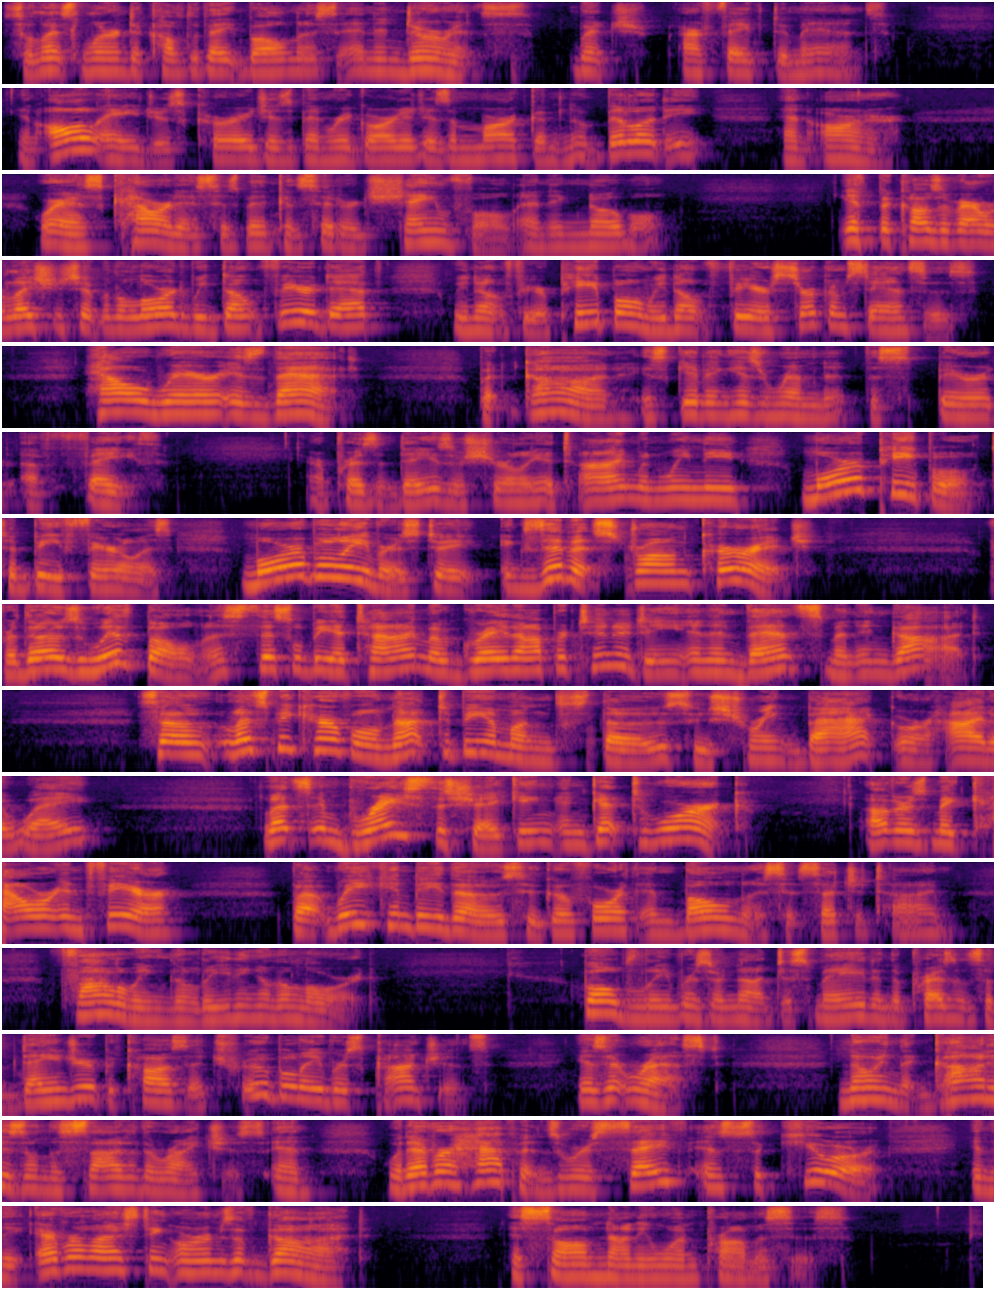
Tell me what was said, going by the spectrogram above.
So let's learn to cultivate boldness and endurance, which our faith demands. In all ages, courage has been regarded as a mark of nobility and honor, whereas cowardice has been considered shameful and ignoble. If because of our relationship with the Lord we don't fear death, we don't fear people, and we don't fear circumstances, how rare is that? But God is giving his remnant the spirit of faith. Our present days are surely a time when we need more people to be fearless, more believers to exhibit strong courage. For those with boldness, this will be a time of great opportunity and advancement in God. So let's be careful not to be amongst those who shrink back or hide away. Let's embrace the shaking and get to work. Others may cower in fear, but we can be those who go forth in boldness at such a time, following the leading of the Lord. Bold believers are not dismayed in the presence of danger because a true believer's conscience is at rest, knowing that God is on the side of the righteous, and whatever happens, we're safe and secure in the everlasting arms of God, as Psalm 91 promises.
